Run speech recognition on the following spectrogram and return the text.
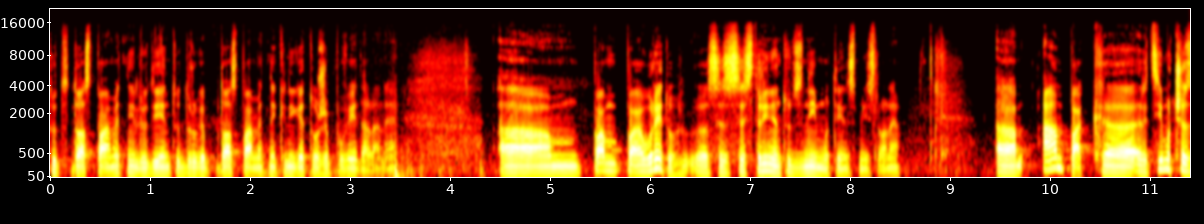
tudi dosti pametni ljudje in tudi druge dosti pametne knjige to že povedala. Ne. Um, pa, pa v redu, se, se strinjam tudi z njim v tem smislu. Ne. Um, ampak, recimo, če,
